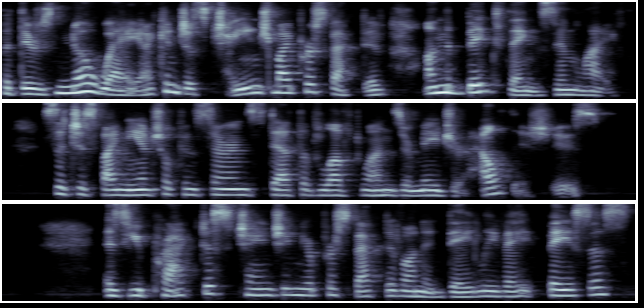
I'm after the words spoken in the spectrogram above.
But there's no way I can just change my perspective on the big things in life, such as financial concerns, death of loved ones, or major health issues. As you practice changing your perspective on a daily basis,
